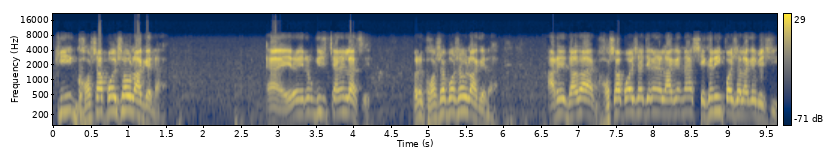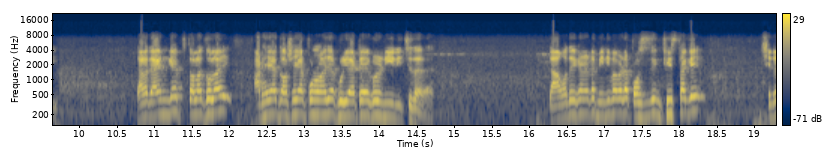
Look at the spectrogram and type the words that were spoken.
কি ঘষা পয়সাও লাগে না। হ্যাঁ এরকম এরকম কিছু চ্যানেল আছে। মানে ঘষা পয়সাও লাগে না। আরে দাদা, ঘষা পয়সা যেখানে লাগে না, সেখানেই পয়সা লাগে বেশি। তারা দেখেন গে, তলা তলায় আট হাজার, দশ হাজার, পনেরো হাজার, কুড়ি হাজার টাকা করে নিয়ে নিচ্ছে তারা। তা আমাদের এখানে একটা মিনিমাম একটা প্রসেসিং ফিস থাকে। সেটা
